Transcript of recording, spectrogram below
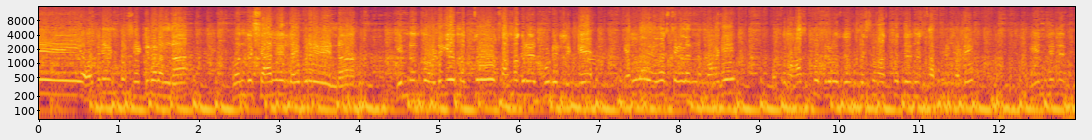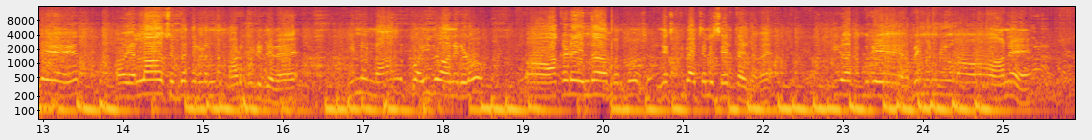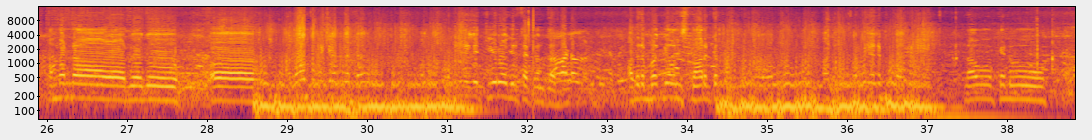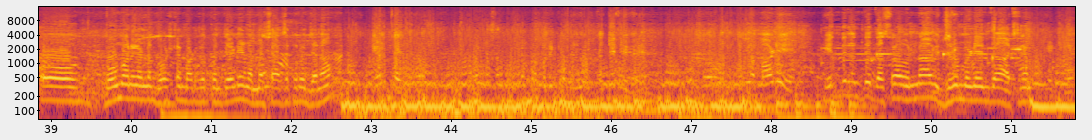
ಹದಿನೆಂಟು ಶೆಡ್ಗಳನ್ನು ಒಂದು ಶಾಲೆ ಲೈಬ್ರರಿಯನ್ನು ಇನ್ನೊಂದು ಅಡುಗೆ ಮತ್ತು ಸಾಮಗ್ರಿಗಳು ಕೂಡಿರಲಿಕ್ಕೆ ಎಲ್ಲ ವ್ಯವಸ್ಥೆಗಳನ್ನು ಮಾಡಿ ಒಂದು ಆಸ್ಪತ್ರೆ ಒಂದು ಪಶು ಆಸ್ಪತ್ರೆಯನ್ನು ಸ್ಥಾಪನೆ ಮಾಡಿ ಎಂದಿನಂತೆ ಎಲ್ಲ ಸಿದ್ಧತೆಗಳನ್ನು ಮಾಡಿಕೊಂಡಿದ್ದೇವೆ. ಇನ್ನು ನಾಲ್ಕು ಐದು ಆನೆಗಳು ಆ, ಕಡೆಯಿಂದ ಬಂದು ನೆಕ್ಸ್ಟ್ ಬ್ಯಾಚಲ್ಲಿ ಸೇರ್ತಾ ಇದ್ದಾವೆ. ಈಗ ನಮಗೆ ಅಭಿಮನ್ಯು ಆನೆ ನಮ್ಮನ್ನು ಒಂದು ಗುಂಡಿನಲ್ಲಿ ತೀರೋಗಿರ್ತಕ್ಕಂಥದ್ದು. ಅದರ ಬಗ್ಗೆ ಒಂದು ಸ್ಮಾರಕ ನಾವು ಕೆಲವು ಬಹುಮಾನಗಳನ್ನ ಘೋಷಣೆ ಮಾಡಬೇಕು ಅಂತೇಳಿ ನಮ್ಮ ಶಾಸಕರು ಜನ ಮಾಡಿ ಎಂದಿನಂತೆ ದಸರಾವನ್ನು ವಿಜೃಂಭಣೆಯಿಂದ ಆಚರಣೆ ಮಾಡಲಿಕ್ಕೆ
